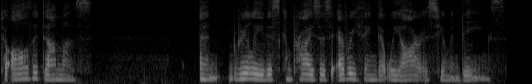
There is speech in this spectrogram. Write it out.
to all the dhammas. And really, this comprises everything that we are as human beings.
